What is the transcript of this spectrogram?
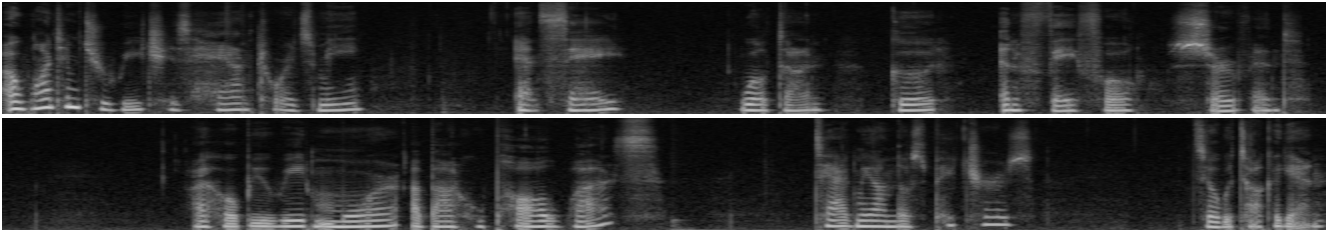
I want Him to reach His hand towards me and say, Well done, good and faithful servant. I hope you read more about who Paul was tag me on those pictures. Till we talk again.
